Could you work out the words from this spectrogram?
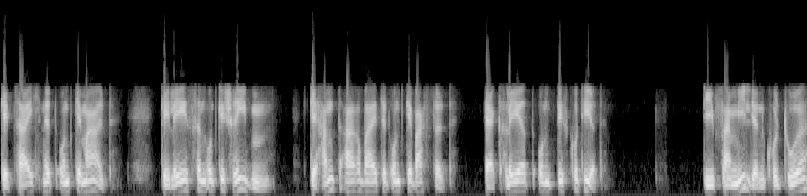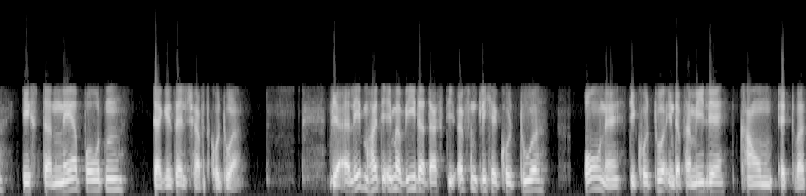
gezeichnet und gemalt, gelesen und geschrieben, gehandarbeitet und gebastelt, erklärt und diskutiert. Die Familienkultur ist der Nährboden der Gesellschaftskultur. Wir erleben heute immer wieder, dass die öffentliche Kultur ohne die Kultur in der Familie kaum etwas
